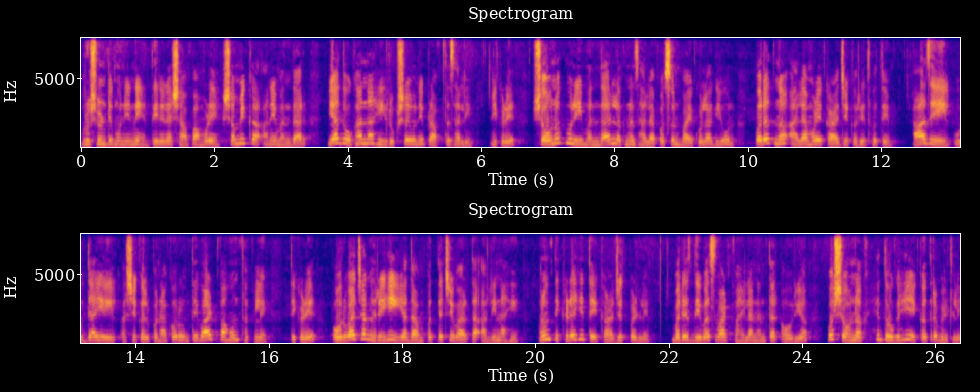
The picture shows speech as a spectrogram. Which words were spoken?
भृशुंडी मुनीने दिलेल्या शापामुळे शमिका आणि मंदार या दोघांनाही वृक्षयोनी प्राप्त झाली. इकडे शौनक मुनी मंदार लग्न झाल्यापासून बायकोला घेऊन परत न आल्यामुळे काळजी करीत होते. आज येईल उद्या येईल अशी कल्पना करून ते वाट पाहून थकले. तिकडे औरवाच्या घरीही या दाम्पत्याची वार्ता आली नाही. म्हणून तिकडेही ते काळजीत पडले. बरेच दिवस वाट पाहिल्यानंतर और्य व शौनक हे दोघेही एकत्र भेटले.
